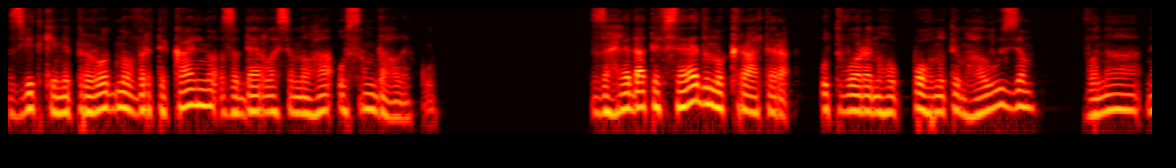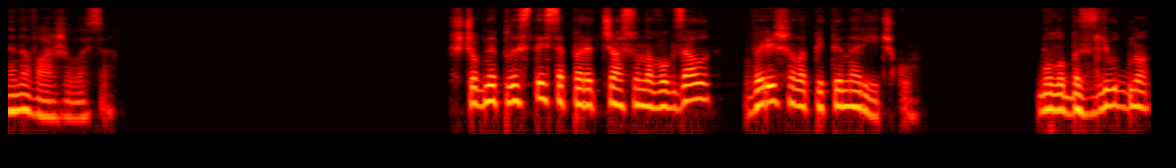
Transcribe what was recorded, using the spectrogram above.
звідки неприродно вертикально задерлася нога у сандалику. Заглядати всередину кратера, утвореного погнутим галуздям, вона не наважилася. Щоб не плестися перед часу на вокзал, вирішила піти на річку. Було безлюдно,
